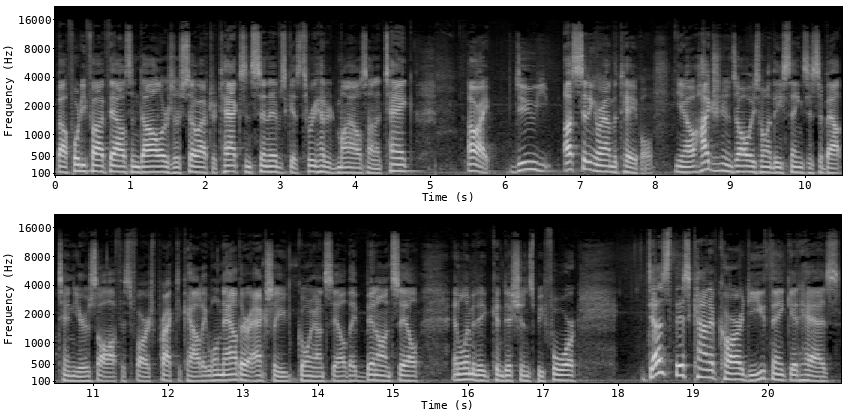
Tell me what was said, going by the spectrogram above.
About $45,000 or so after tax incentives, gets 300 miles on a tank. All right, do you, us sitting around the table, you know, hydrogen is always one of these things that's about 10 years off as far as practicality. Well, now they're actually going on sale. They've been on sale in limited conditions before. Does this kind of car, do you think it has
